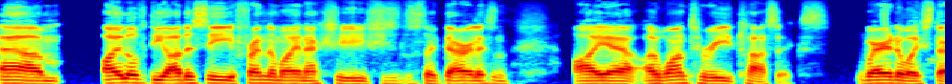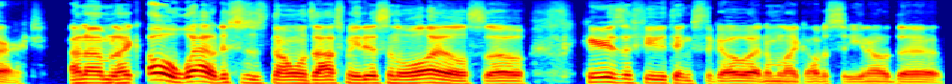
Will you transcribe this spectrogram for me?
Um, I love the Odyssey. A friend of mine actually, she's just like, Dara, listen, I uh, I want to read classics where do I start? And I'm like, oh wow, this is no one's asked me this in a while. So here's a few things to go at. And I'm like, obviously, you know, the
